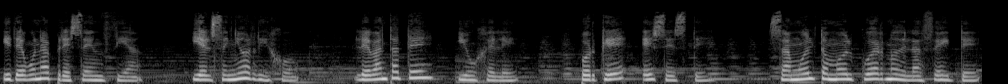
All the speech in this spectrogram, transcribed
y de buena presencia. Y el Señor dijo, Levántate y úngele, porque es este. Samuel tomó el cuerno del aceite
